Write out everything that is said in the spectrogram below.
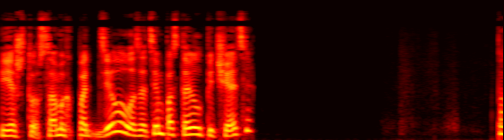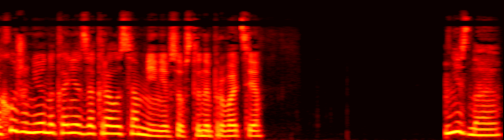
Я что, сам их подделал, а затем поставил печати? Похоже, у нее наконец закралось сомнение в собственной правоте. «Не знаю.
